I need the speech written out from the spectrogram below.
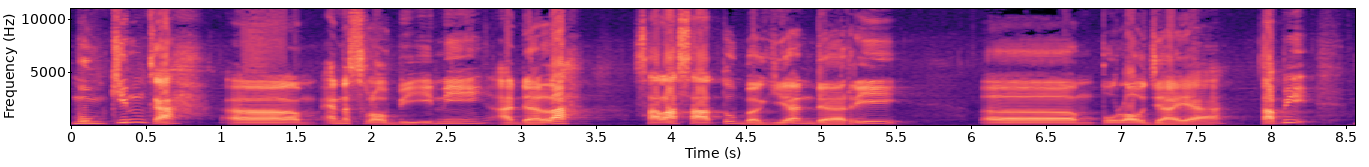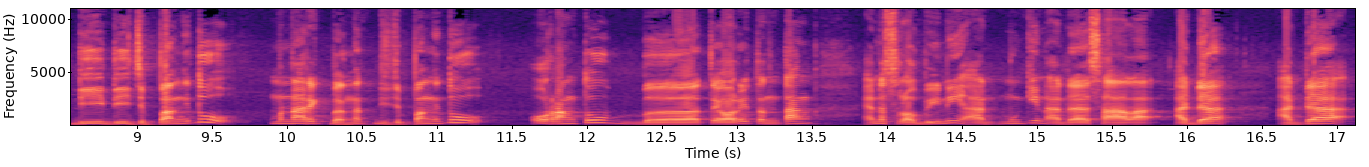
Mungkinkah em, NS Lobby ini adalah salah satu bagian dari em, Pulau Jaya? Tapi di di Jepang itu menarik banget. Di Jepang itu orang tuh berteori tentang NS Lobby ini ad- mungkin ada salah ada ada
